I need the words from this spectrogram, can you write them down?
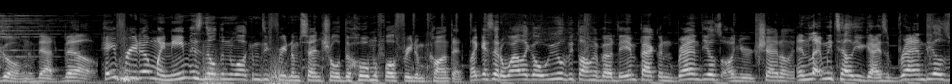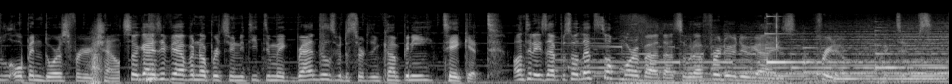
gong that bell. Hey Freedom, my name is Nilton, welcome to Freedom Central, the home of all freedom content. Like I said a while ago, we will be talking about the impact on brand deals on your channel. And let me tell you guys, brand deals will open doors for your channel. So guys, if you have an opportunity to make brand deals with a certain company, take it. On today's episode, let's talk more about that. So without further ado guys, Freedom, quick tips.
